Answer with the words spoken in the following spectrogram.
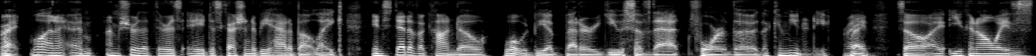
Right. Well, and I, am I'm sure that there's a discussion to be had about like instead of a condo, what would be a better use of that for the the community, right? Right. So I, you can always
